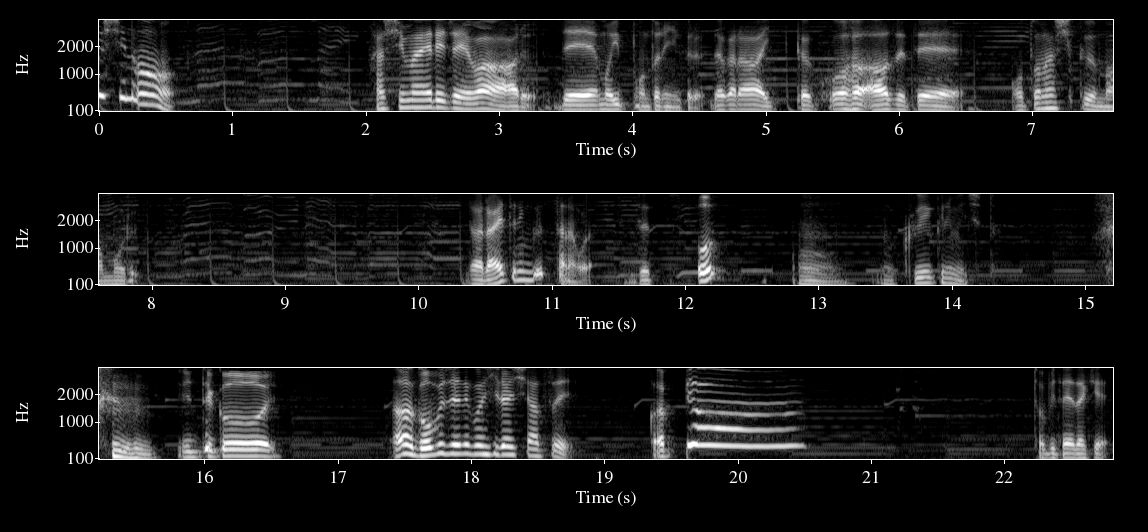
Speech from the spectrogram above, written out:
虫の、端前 LJ はある。で、もう一本取りに来る。だから、一回ここ合わせて、おとなしく守る。だからライトニング打ったな、これ。絶おうん。クエイクに見えちゃった。行ってこーい。あ、ゴブジェネこの左足熱い。これ、ぴょーん飛びたいだけ。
